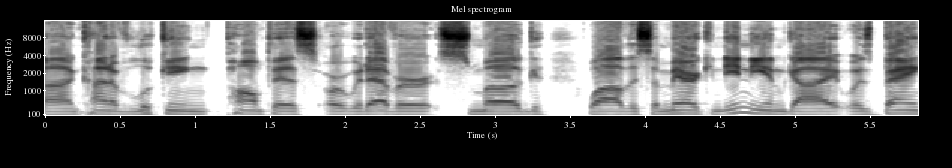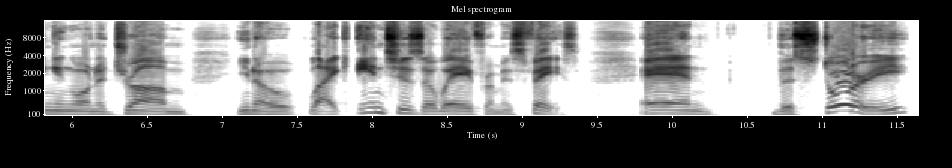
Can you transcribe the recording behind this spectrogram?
uh, kind of looking pompous or whatever, smug, while this American Indian guy was banging on a drum, you know, like inches away from his face. And the story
